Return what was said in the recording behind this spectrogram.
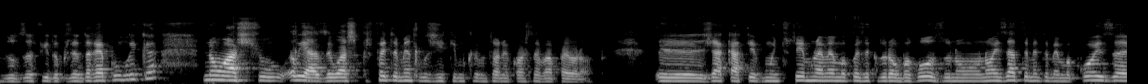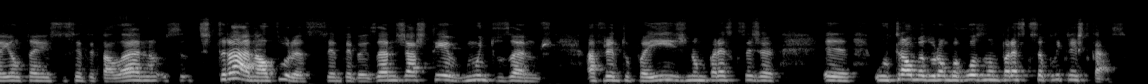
do desafio do Presidente da República. Não acho, aliás, eu acho perfeitamente legítimo que António Costa vá para a Europa. Uh, já cá teve muito tempo, não é a mesma coisa que Durão Barroso, não, não é exatamente a mesma coisa. Ele tem 60 e tal anos, terá na altura 62 anos, já esteve muitos anos à frente do país, não me parece que seja. Uh, o trauma do Durão Barroso não me parece que se aplique neste caso.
